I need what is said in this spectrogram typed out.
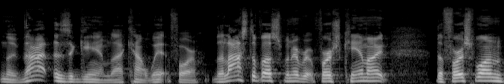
Now, that is a game that I can't wait for. The Last of Us, whenever it first came out, the first one,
